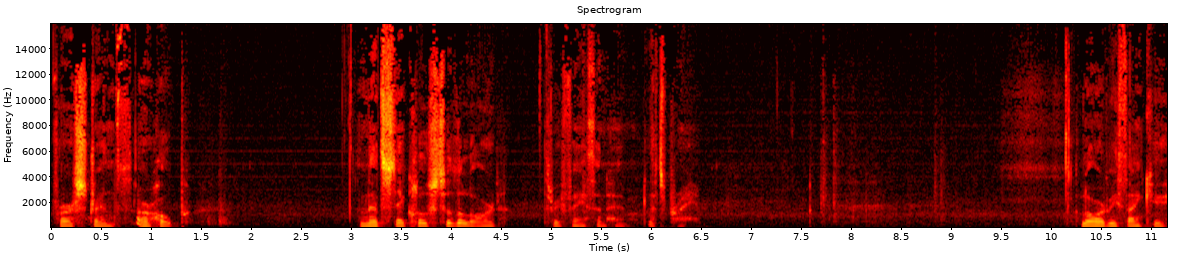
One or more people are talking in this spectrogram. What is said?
for our strength, our hope. And let's stay close to the Lord through faith in Him. Let's pray. Lord, we thank you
